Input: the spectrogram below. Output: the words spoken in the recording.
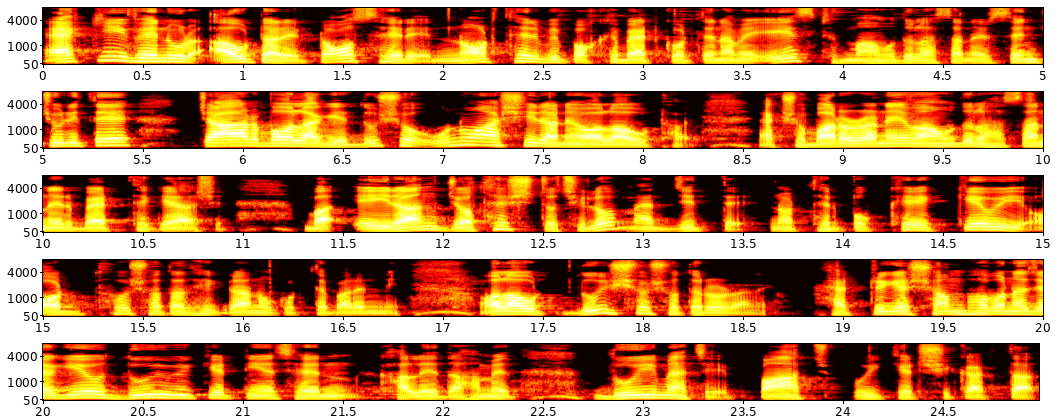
একই ভেনুর আউটারে টস হেরে নর্থের বিপক্ষে ব্যাট করতে নামে ইস্ট। মাহমুদুল হাসানের সেঞ্চুরিতে চার বল আগে দুশো উনআশি রানে অল আউট হয়। একশো বারো রানে মাহমুদুল হাসানের ব্যাট থেকে আসে। বা এই রান যথেষ্ট ছিল ম্যাচ জিততে। নর্থের পক্ষে কেউই অর্ধ শতাধিক রানও করতে পারেননি। অল আউট দুইশো সতেরো রানে। হ্যাট্রিকের সম্ভাবনা জাগিয়েও দুই উইকেট নিয়েছেন খালেদ আহমেদ। দুই ম্যাচে পাঁচ উইকেট শিকার তার।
